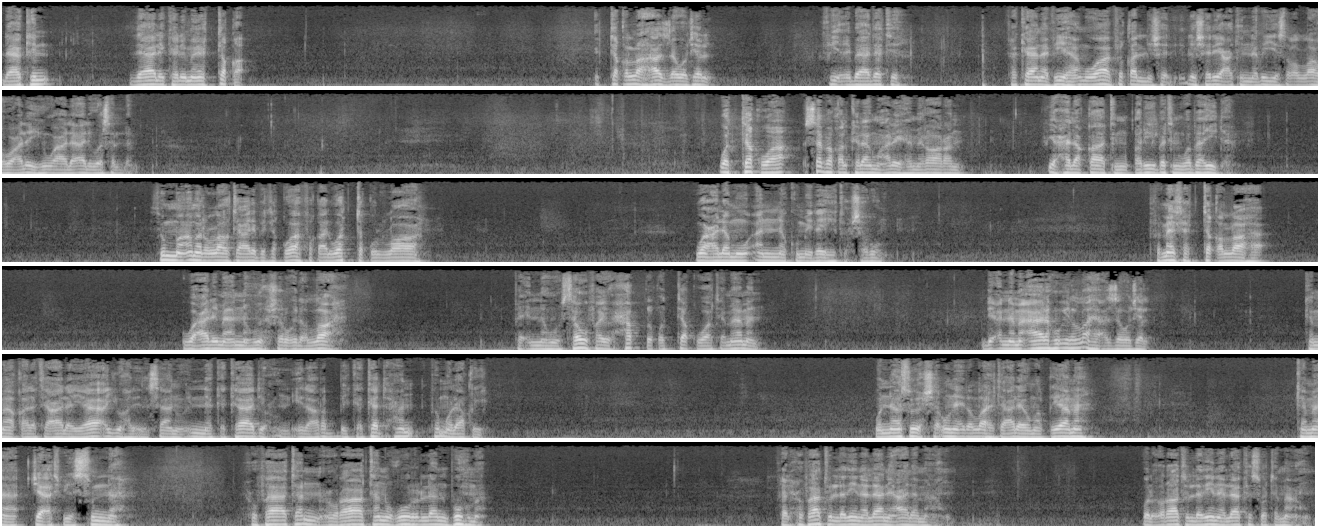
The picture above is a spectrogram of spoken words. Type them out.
لكن ذلك لمن اتقى. اتقى الله عز وجل في عبادته فكان فيها موافقا لشريعة النبي صلى الله عليه وعلى آله وسلم. والتقوى سبق الكلام عليها مرارا في حلقات قريبة وبعيدة. ثم أمر الله تعالى بتقواه فقال واتقوا الله واعلموا أنكم إليه تحشرون. فمتى اتقى الله وعلم أنه يحشر إلى الله فإنه سوف يحقق التقوى تماما لأن مآله إلى الله عز وجل. كما قال تعالى يا أيها الإنسان إنك كادح إلى ربك كدحا فملاقيه. والناس يحشرون إلى الله تعالى يوم القيامة كما جاءت به السنة حفاة عراة غرلا بهما. فالحفاة الذين لا نعال معهم والعراة الذين لا كسوة معهم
